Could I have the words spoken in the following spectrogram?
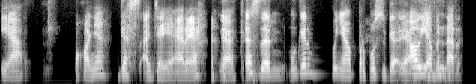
ya pokoknya gas aja ya Er ya. Ya, gas dan mungkin punya purpose juga ya. Oh iya benar,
